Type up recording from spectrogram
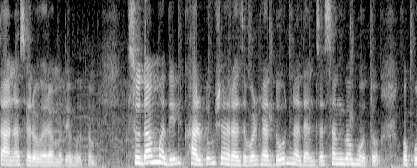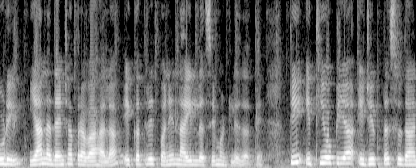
ताना सरोवरामध्ये होतो. सुदाममधील खार्टूम शहराजवळ ह्या दोन नद्यांचा संगम होतो व पुढील या नद्यांच्या प्रवाहाला एकत्रितपणे नाईल असे म्हटले जाते. ती इथिओपिया इजिप्त सुदान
